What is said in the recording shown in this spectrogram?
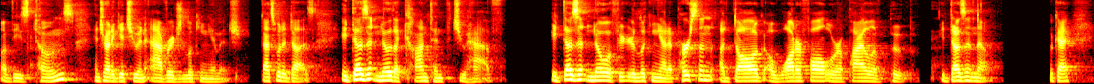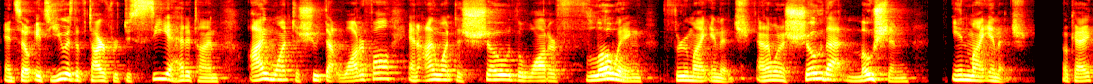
of these tones and try to get you an average looking image. That's what it does. It doesn't know the content that you have. It doesn't know if you're looking at a person, a dog, a waterfall, or a pile of poop. It doesn't know. Okay? And so it's you as the photographer to see ahead of time I want to shoot that waterfall and I want to show the water flowing through my image. And I want to show that motion in my image. Okay?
